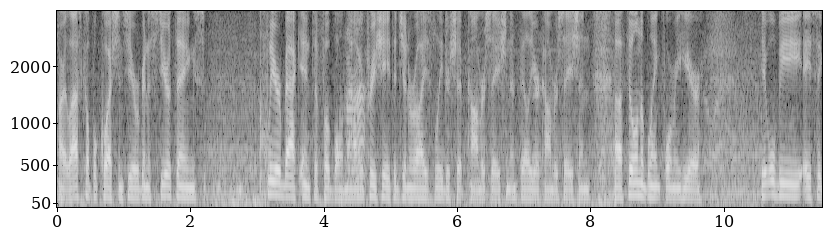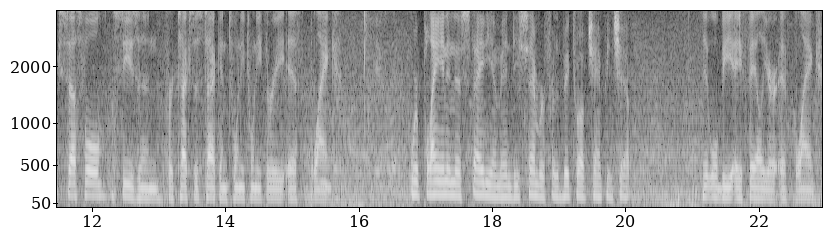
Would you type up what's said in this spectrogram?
All right, last couple questions here. We're going to steer things clear back into football now. I uh-huh. appreciate the generalized leadership conversation and failure conversation. Uh, fill in the blank for me here. It will be a successful season for Texas Tech in 2023 if blank. We're playing in this stadium in December for the Big 12 championship. It will be a failure if blank.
